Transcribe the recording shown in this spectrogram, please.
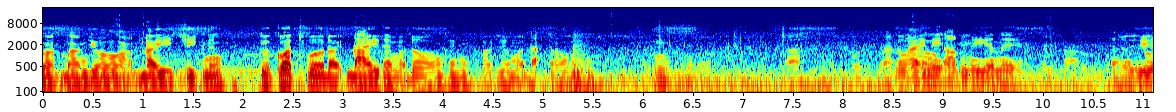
គាត់បានយកដីជីកហ្នឹងគឺគាត់ធ្វើដោយដៃតែម្ដងឃើញគាត់យកមកដាក់ត្រង់នេះអាកន្លែងនេះអត់មានទេ វា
